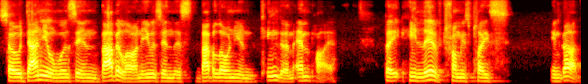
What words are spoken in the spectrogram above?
So Daniel was in Babylon, he was in this Babylonian kingdom, empire, but he lived from his place in God.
